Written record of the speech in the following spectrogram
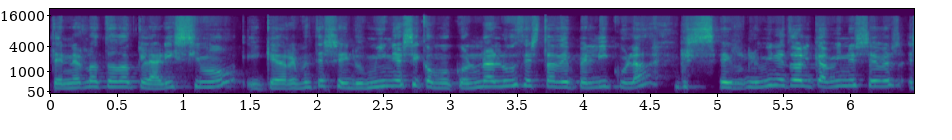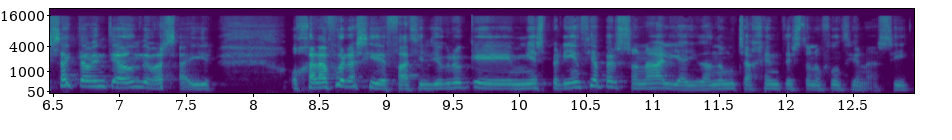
tenerlo todo clarísimo y que de repente se ilumine así como con una luz esta de película, que se ilumine todo el camino y se ve exactamente a dónde vas a ir. Ojalá fuera así de fácil. Yo creo que mi experiencia personal y ayudando a mucha gente esto no funciona así.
